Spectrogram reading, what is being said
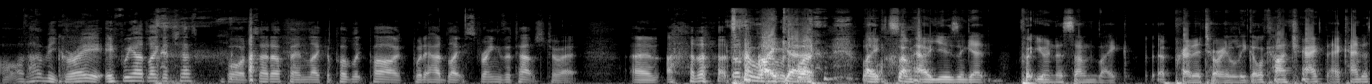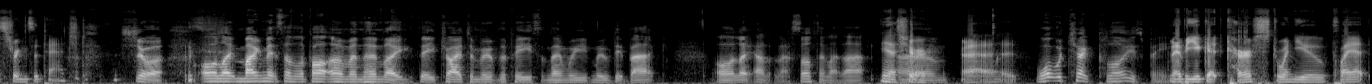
Oh, that'd be great if we had like a chessboard set up in like a public park, but it had like strings attached to it. And I don't, I don't know like, uh, like somehow using it put you into some like a predatory legal contract. That kind of strings attached. Sure. Or like magnets on the bottom, and then like they tried to move the piece, and then we moved it back. Or like I don't know, something like that. Yeah, sure. Um, uh, what would check ploys be? maybe you get cursed when you play it.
